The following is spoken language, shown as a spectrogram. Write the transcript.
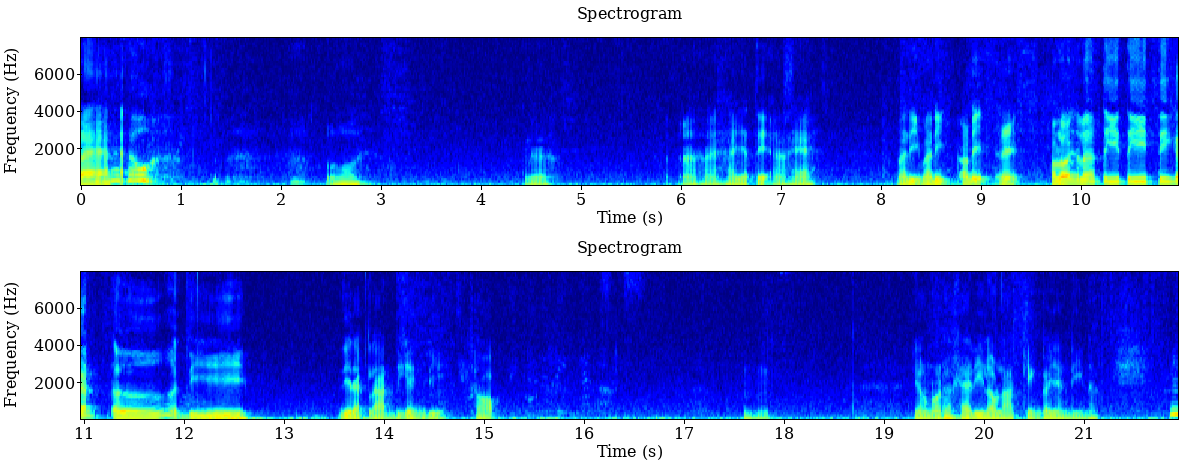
แล้ว โอ้ยนี่ยอ่าฮะไฮยาเตะอ่าแฮมาดิ มาดิ เอาดิเอาดิเอาเลยเอาเลยตีตีตีกัน เออ ดี ดีแหละร้านดีเก่งดี ชอบ อือหื ออย่างน้อยถ้าแครี่เราลาดเก่งก็ยังดีนะอื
